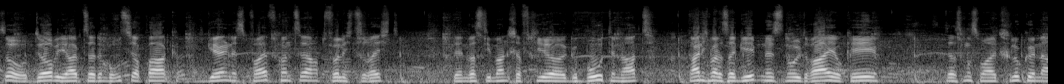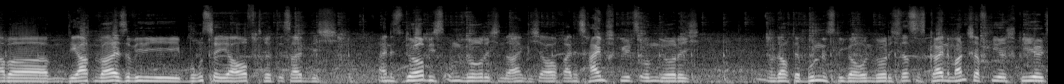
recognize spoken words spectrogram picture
So, Derby, Halbzeit im Borussia Park. Gelnes Pfeifkonzert, völlig zu Recht. Denn was die Mannschaft hier geboten hat, gar nicht mal das Ergebnis 0-3, okay, das muss man halt schlucken, aber die Art und Weise, wie die Borussia hier auftritt, ist eigentlich eines Derbys unwürdig und eigentlich auch eines Heimspiels unwürdig und auch der Bundesliga unwürdig. Das ist keine Mannschaft, die hier spielt.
